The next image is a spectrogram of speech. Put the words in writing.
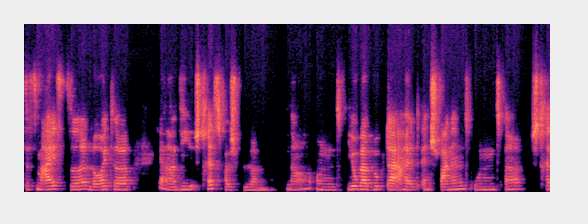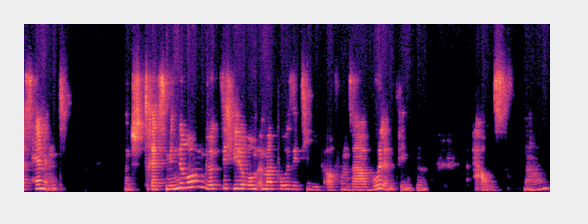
das meiste Leute, ja, die Stress verspüren. Ne? Und Yoga wirkt da halt entspannend und äh, stresshemmend. Und Stressminderung wirkt sich wiederum immer positiv auf unser Wohlempfinden aus. Ne?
